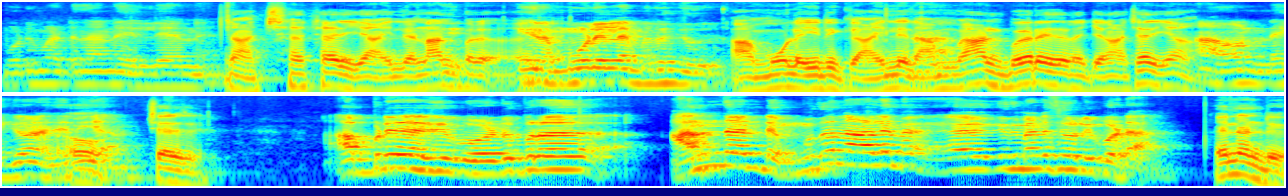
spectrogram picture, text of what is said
முடி மட்டும் தானே இல்லையான்னு. ஆ சரி சரி ஆ இல்லை நான் மூளையெல்லாம் இருக்குது ஆ மூளை இருக்கு. இல்லை நான் நான் வேறு எதுவும் நினைச்சேன் சரியா? சரியா? சரி சரி. அப்படி நினைச்சு போட்டு அப்புறம் அந்த முதல் நாளே இது மேலே சொல்லி போட்டா? என்னண்டு?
